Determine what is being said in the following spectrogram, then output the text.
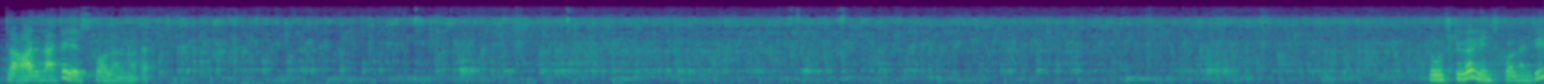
ఇట్లా ఆరినాక వేసుకోవాలన్నమాట. రోస్ట్గా వేయించుకోవాలండి.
